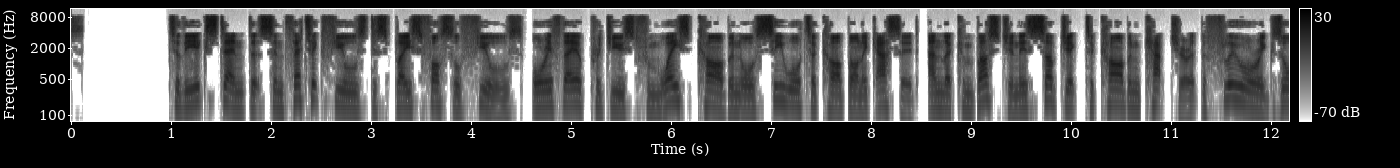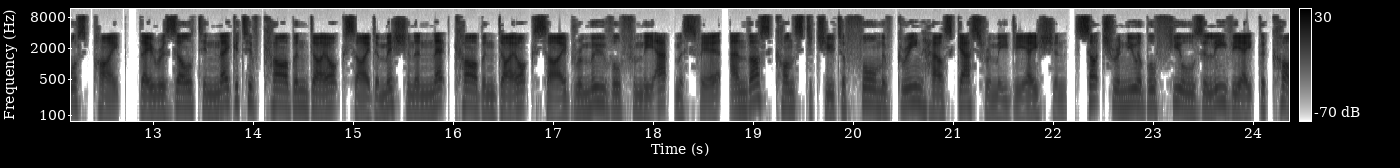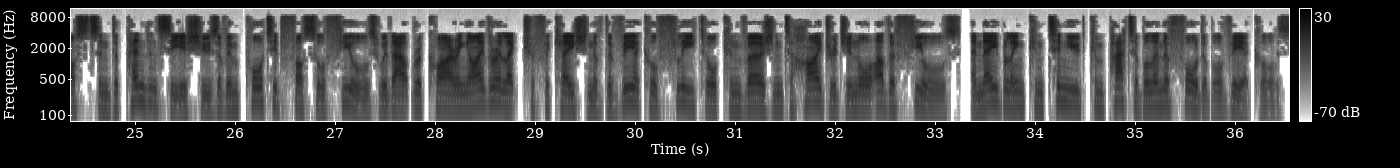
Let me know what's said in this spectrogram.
To the extent that synthetic fuels displace fossil fuels, or if they are produced from waste carbon or seawater carbonic acid, and their combustion is subject to carbon capture at the flue or exhaust pipe, they result in negative carbon dioxide emission and net carbon dioxide removal from the atmosphere, and thus constitute a form of greenhouse gas remediation. Such renewable fuels alleviate the costs and dependency issues of imported fossil fuels without requiring either electrification of the vehicle fleet or conversion to hydrogen or other fuels, enabling continued compatible and affordable vehicles.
